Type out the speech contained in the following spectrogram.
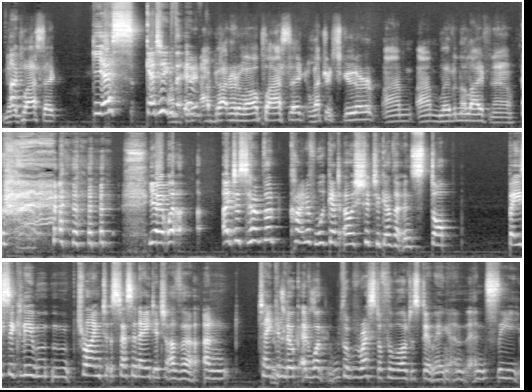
No I'm, plastic. Yes, getting I'm the. Getting, I've gotten rid of all plastic, electric scooter. I'm I'm living the life now. yeah, well, I just hope that kind of we get our shit together and stop basically trying to assassinate each other and take it's, a look at what the rest of the world is doing and, and see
